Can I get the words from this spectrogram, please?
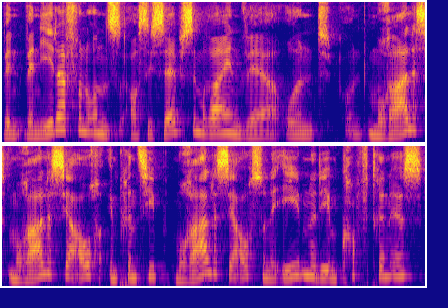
wenn, wenn jeder von uns aus sich selbst im Reinen wäre und, und Moral ist, Moral ist ja auch im Prinzip, Moral ist ja auch so eine Ebene, die im Kopf drin ist,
